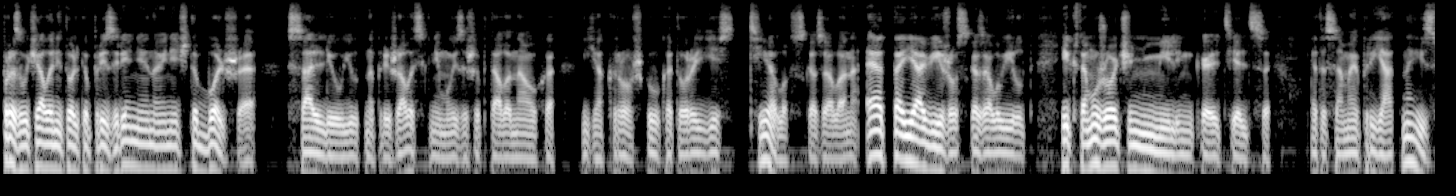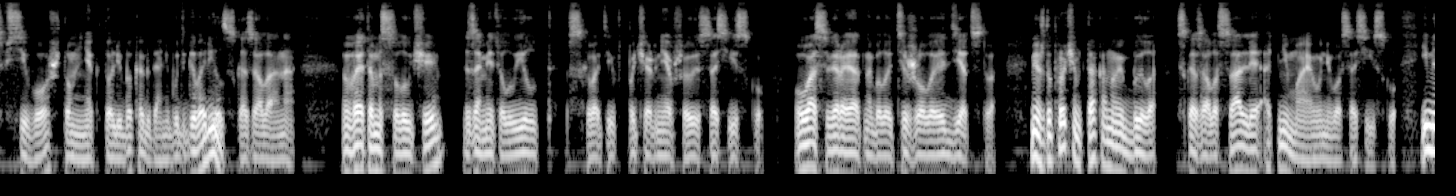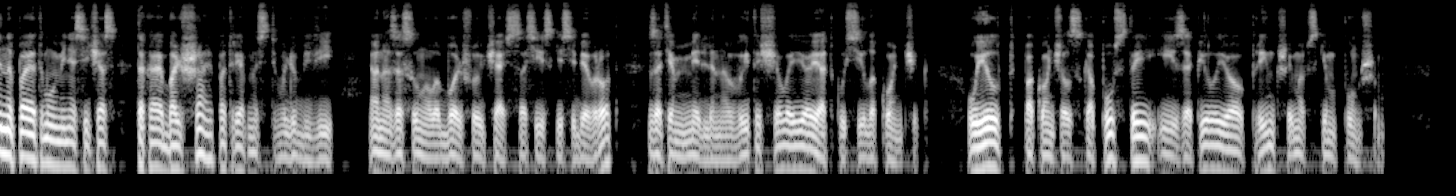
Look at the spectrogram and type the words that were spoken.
прозвучало не только презрение, но и нечто большее — Салли уютно прижалась к нему и зашептала на ухо. «Я крошка, у которой есть тело», — сказала она. «Это я вижу», — сказал Уилд. «И к тому же очень миленькое тельце. Это самое приятное из всего, что мне кто-либо когда-нибудь говорил», — сказала она. «В этом случае», — заметил Уилд, схватив почерневшую сосиску, — «у вас, вероятно, было тяжелое детство. Между прочим, так оно и было». — сказала Салли, отнимая у него сосиску. «Именно поэтому у меня сейчас такая большая потребность в любви». Она засунула большую часть сосиски себе в рот, затем медленно вытащила ее и откусила кончик. Уилд покончил с капустой и запил ее прингшимовским пуншем.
